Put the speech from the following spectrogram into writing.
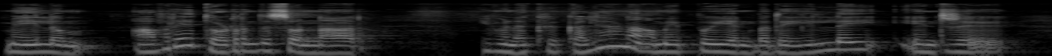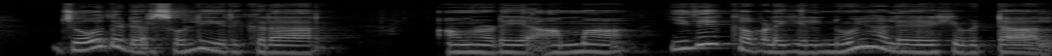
மேலும் அவரே தொடர்ந்து சொன்னார் இவனுக்கு கல்யாண அமைப்பு என்பது இல்லை என்று ஜோதிடர் சொல்லி இருக்கிறார் அவனுடைய அம்மா இதே கவலையில் நோயாளியாகிவிட்டால்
